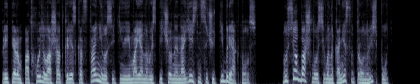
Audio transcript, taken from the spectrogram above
При первом подходе лошадка резко отстранилась от нее, и моя новоиспеченная наездница чуть не брякнулась. Но все обошлось, и мы наконец-то тронулись в путь.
